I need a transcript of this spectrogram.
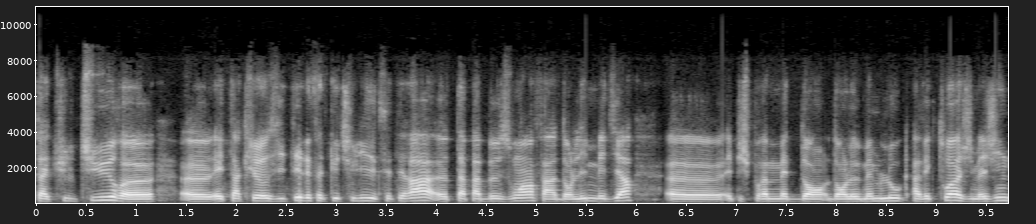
ta culture euh, euh, et ta curiosité, le fait que tu lises, etc., t'as pas besoin, enfin, dans l'immédiat, et puis je pourrais me mettre dans, dans le même lot avec toi, j'imagine,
